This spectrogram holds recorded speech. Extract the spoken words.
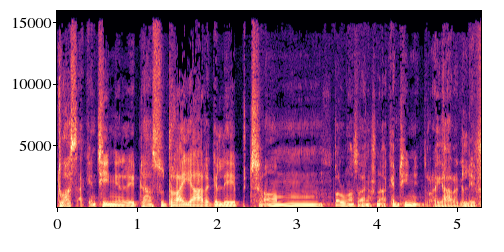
du hast Argentinien erlebt, da hast du drei Jahre gelebt. Ähm, warum hast du eigentlich schon Argentinien drei Jahre gelebt?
